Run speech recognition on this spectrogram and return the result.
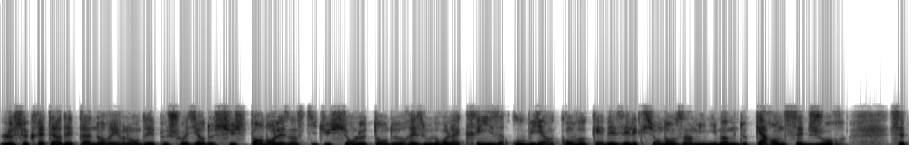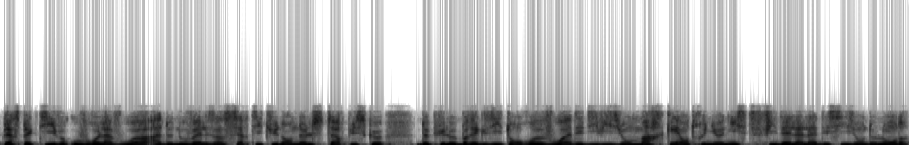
Le secrétaire d'État nord-irlandais peut choisir de suspendre les institutions le temps de résoudre la crise ou bien convoquer des élections dans un minimum de 47 jours. Cette perspective ouvre la voie à de nouvelles incertitudes en Ulster puisque depuis le Brexit on revoit des divisions marquées entre unionistes fidèles à la décision de Londres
